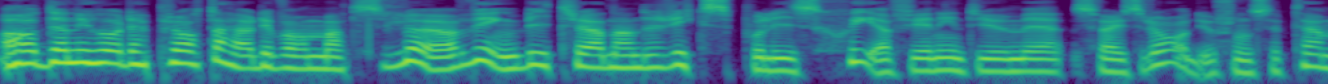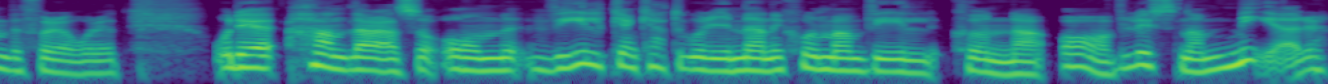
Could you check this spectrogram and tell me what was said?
Ja, den ni hörde prata här det var Mats Löving, biträdande rikspolischef i en intervju med Sveriges Radio från september förra året. Och Det handlar alltså om vilken kategori människor man vill kunna avlyssna mer.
